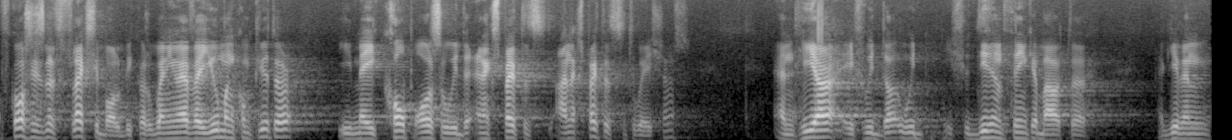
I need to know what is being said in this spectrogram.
Of course, it's less flexible because when you have a human computer, it may cope also with unexpected, unexpected situations. And here, if, we, do, we if you didn't think about uh, a given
